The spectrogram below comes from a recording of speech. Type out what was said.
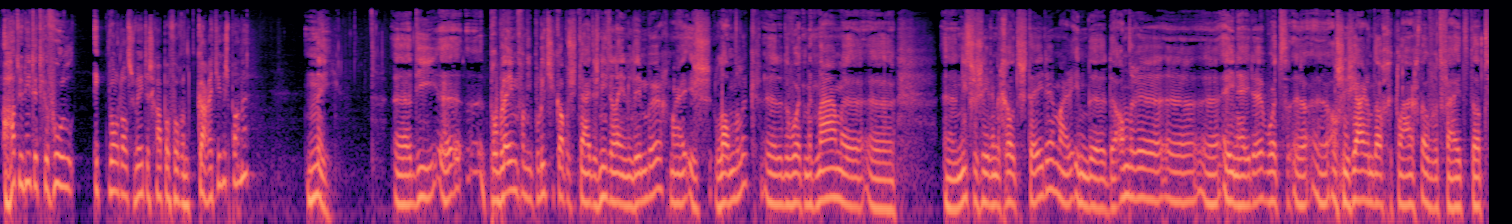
Had u niet het gevoel, ik word als wetenschapper voor een karretje gespannen? Nee. Uh, die, uh, het probleem van die politiecapaciteit is niet alleen in Limburg, maar is landelijk. Uh, er wordt met name, niet zozeer in de grote steden, maar in de, de andere eenheden, wordt al sinds jaar en dag geklaagd over het feit dat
